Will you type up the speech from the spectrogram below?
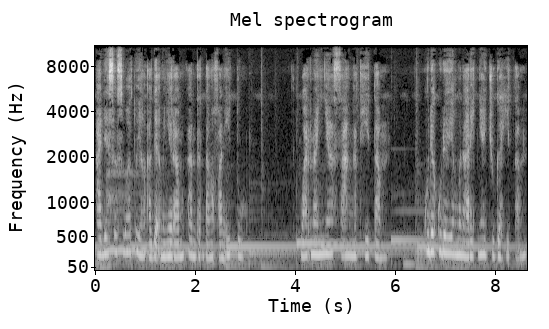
ada sesuatu yang agak menyeramkan tentang van itu. Warnanya sangat hitam. Kuda-kuda yang menariknya juga hitam.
